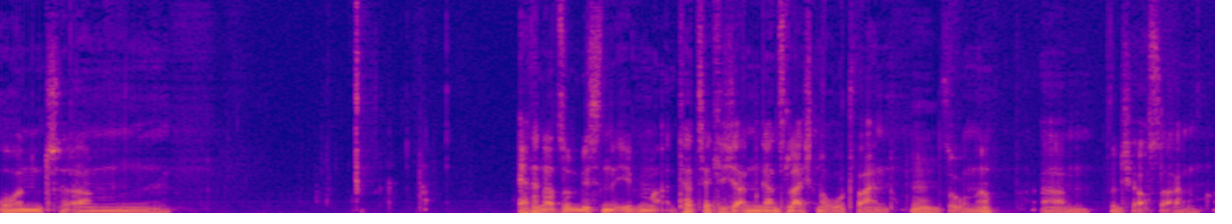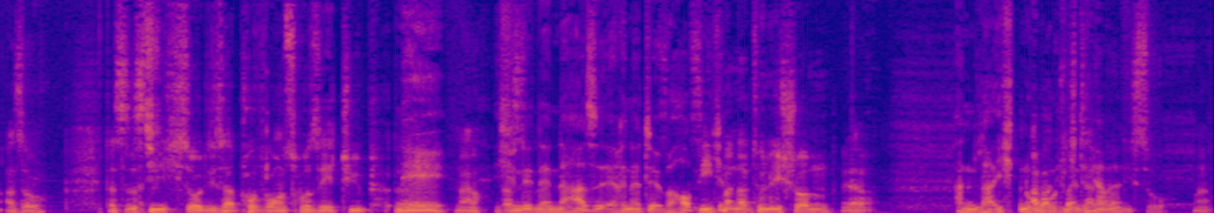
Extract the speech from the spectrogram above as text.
und ähm, erinnert so ein bisschen eben tatsächlich an einen ganz leichten Rotwein. Hm. So, ne? Ähm, Würde ich auch sagen. Also, das ist nicht so dieser Provence-Rosé-Typ. äh, Nee, ne? ich Das finde, in der Nase erinnert er überhaupt sieht nicht man an, natürlich schon, ja. an leichten Aber Rotwein. riecht Ich halt nicht so. Ja.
